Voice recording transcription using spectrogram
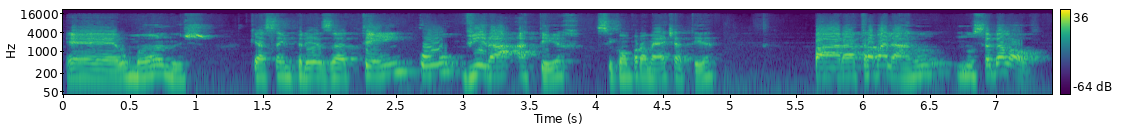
é, humanos que essa empresa tem ou virá a ter, se compromete a ter, para trabalhar no, no CBLOL?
